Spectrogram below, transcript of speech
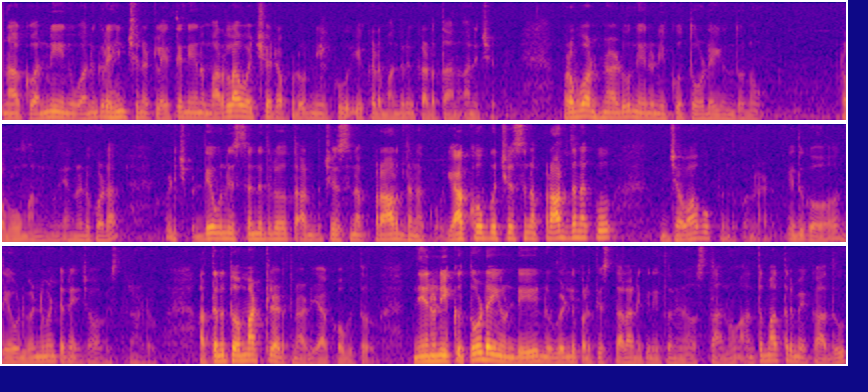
నాకు అన్నీ నువ్వు అనుగ్రహించినట్లయితే నేను మరలా వచ్చేటప్పుడు నీకు ఇక్కడ మందిరం కడతాను అని చెప్పి. ప్రభు అంటున్నాడు నేను నీకు తోడయుందును ప్రభు మనల్ని అన్నడు కూడా. విడిచిపెట్టి. దేవుని సన్నిధిలో తాను చేసిన ప్రార్థనకు యాకోబు చేసిన ప్రార్థనకు జవాబు పొందుకున్నాడు. ఇదిగో దేవుడు వెంట వెంటనే జవాబిస్తున్నాడు. అతనితో మాట్లాడుతున్నాడు యాకోబుతో. నేను నీకు తోడై ఉండి నువ్వు వెళ్ళి ప్రతి స్థలానికి నీతో నేను వస్తాను. అంత మాత్రమే కాదు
